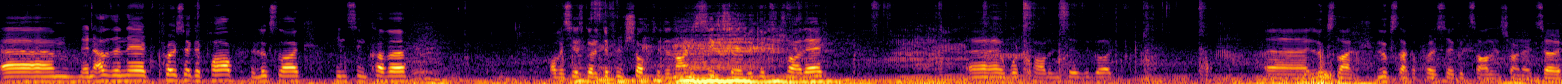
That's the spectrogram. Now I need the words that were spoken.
Um, then other than that, Pro Circuit pipe, it looks like Hinson cover. Obviously, it's got a different shock to the 96, so it'll be good to try that. Uh, what silence has it got? Uh, looks like looks like a Pro Circuit silencer on it. So,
